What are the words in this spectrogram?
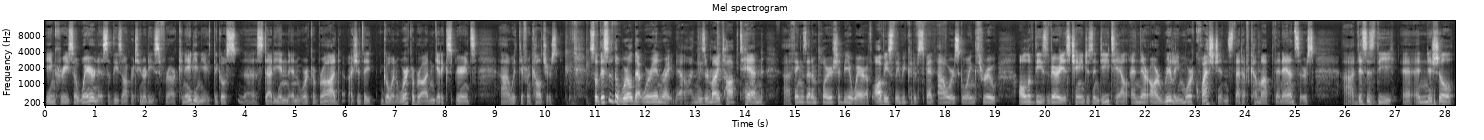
increase awareness of these opportunities for our Canadian youth to go uh, study and, and work abroad. I should say, go and work abroad and get experience uh, with different cultures. So, this is the world that we're in right now, and these are my top 10 uh, things that employers should be aware of. Obviously, we could have spent hours going through all of these various changes in detail, and there are really more questions that have come up than answers. Uh, this is the uh, initial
